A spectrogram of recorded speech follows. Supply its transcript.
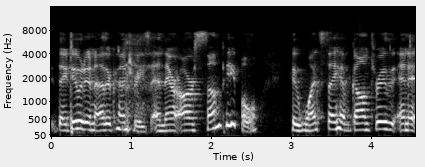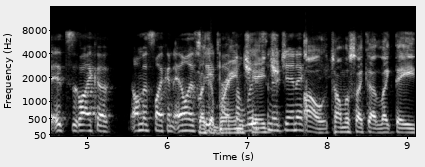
they do it in other countries, and there are some people who once they have gone through, and it, it's like a almost like an LSD like a brain change. hallucinogenic. Oh, it's almost like a, like they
